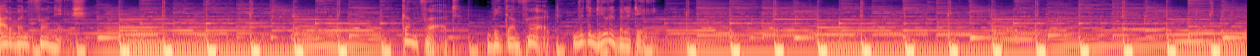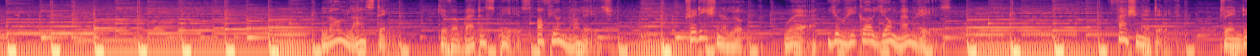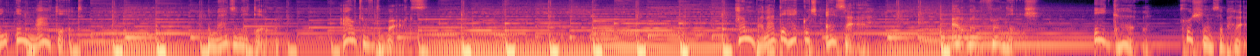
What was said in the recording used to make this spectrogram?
Urban Furnish. Comfort. Be comfort with durability. Long lasting. Give a better space of your knowledge. Traditional look where you recall your memories. Fashionatic. Trending in market. Imaginative. Out of the box. हम बनाते हैं कुछ ऐसा urban furnish एक घर खुशियों से भरा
